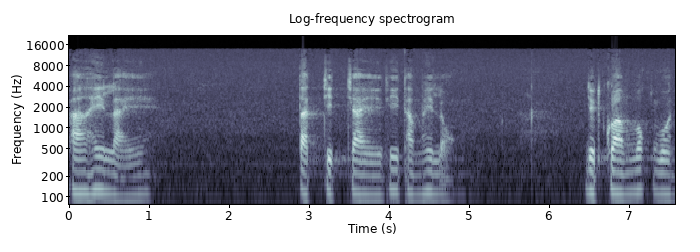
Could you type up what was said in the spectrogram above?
พาให้ไหล ตัดจิตใจที่ทำให้หลง หยุดความวกวน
